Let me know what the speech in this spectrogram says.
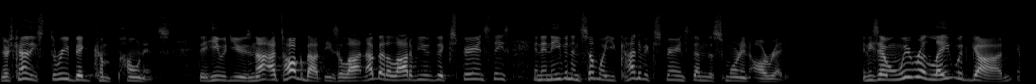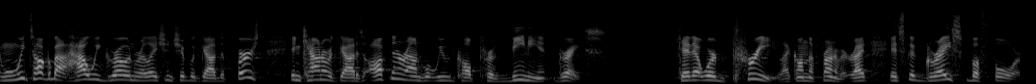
There's kind of these three big components that he would use. And I, I, talk about these a lot, and I bet a lot of you have experienced these, and then even in some way, you kind of experienced them this morning already. And he said, when we relate with God, and when we talk about how we grow in relationship with God, the first encounter with God is often around what we would call prevenient grace. Okay, that word pre, like on the front of it, right? It's the grace before.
